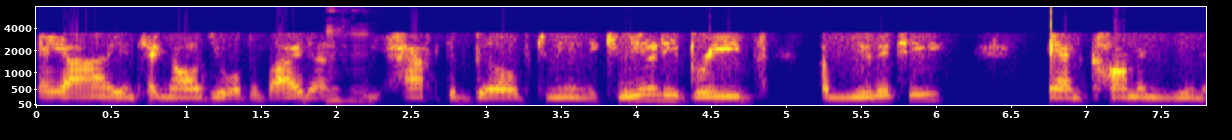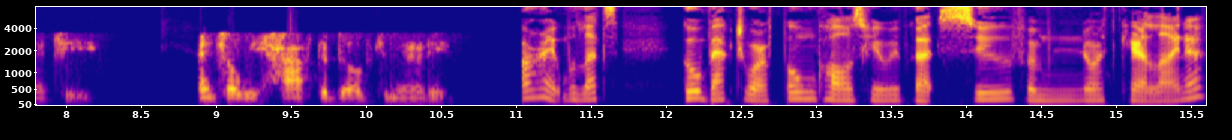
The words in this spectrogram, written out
AI and technology will divide us. Mm-hmm. We have to build community. Community breeds immunity and common unity. And so we have to build community. All right. Well, let's go back to our phone calls here. We've got Sue from North Carolina.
